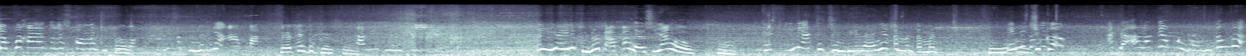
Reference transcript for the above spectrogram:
coba kalian tulis komen di bawah. Ini sebenarnya apa? Lihatin tuh guys. Kalian dari sini. Iya ini bener kapal nggak sih yang loh? Guys, ini ada jendelanya teman-teman. Ini juga Ada alat yang menggantung nggak?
